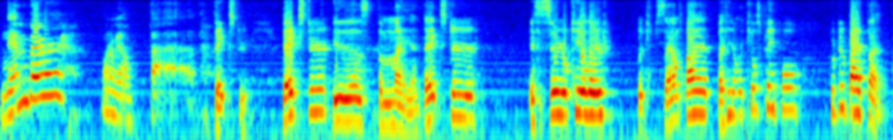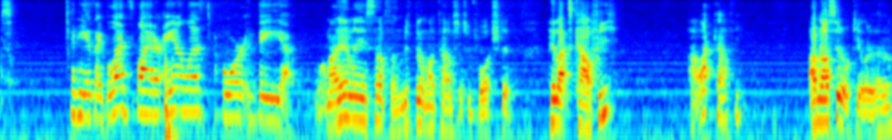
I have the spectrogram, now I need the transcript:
Number, what are we on? Five. Dexter. Dexter is the man. Dexter is a serial killer, which sounds bad, but he only kills people who do bad things. and he is a blood splatter analyst for the uh, Miami something. It's been a long time since we've watched it. He likes coffee. I like coffee. I'm not a serial killer though.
